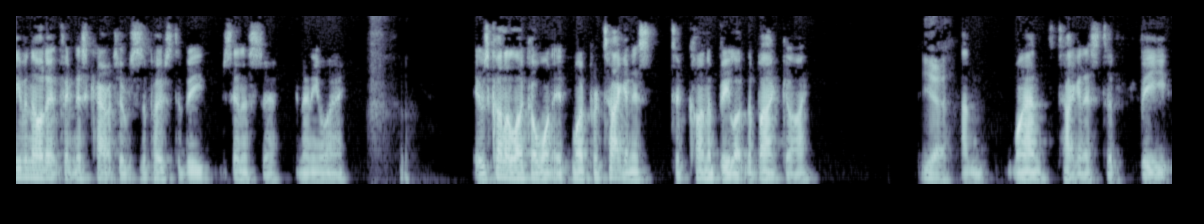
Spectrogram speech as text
even though I don't think this character was supposed to be sinister in any way. It was kind of like I wanted my protagonist to kind of be like the bad guy, Yeah, and my antagonist to be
